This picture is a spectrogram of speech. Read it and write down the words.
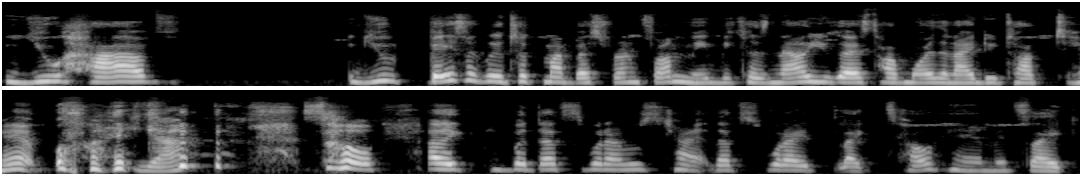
you have you basically took my best friend from me because now you guys talk more than I do talk to him. like, yeah. So like, but that's what I was trying. That's what I like tell him. It's like,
